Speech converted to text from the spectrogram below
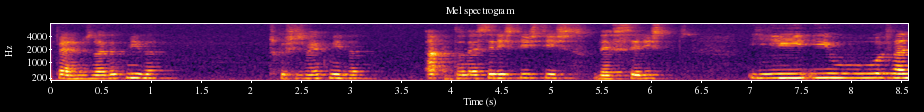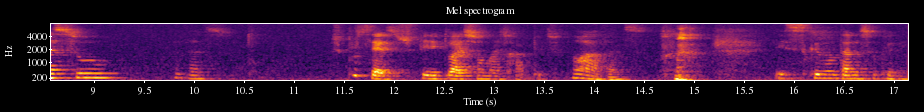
espera, mas não é da comida, porque eu fiz bem a comida. Ah, então deve ser isto, isto, isto, deve ser isto. E, e o avanço, avanço. Os processos espirituais são mais rápidos, não há avanço. Isso cada um está no seu caminho.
